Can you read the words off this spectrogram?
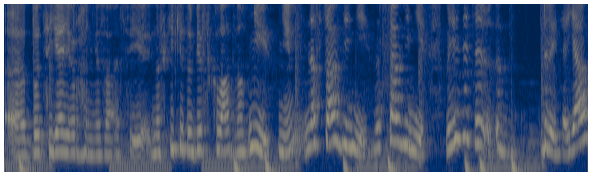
е, до цієї організації. Наскільки тобі складно? Ні, ні, насправді ні. Насправді ні. Мені здається. Дивися, я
